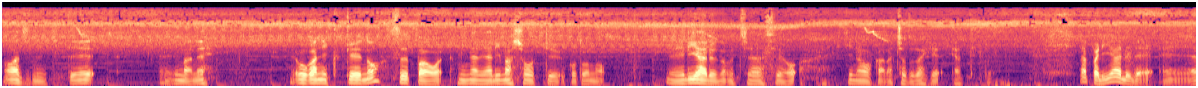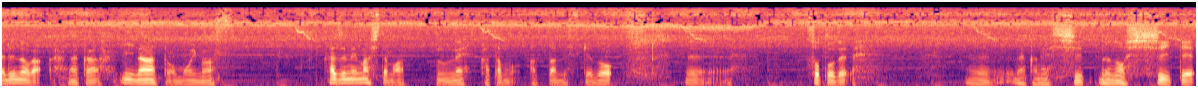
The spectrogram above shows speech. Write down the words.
淡路に来て、今ね、オーガニック系のスーパーをみんなでやりましょうっていうことの、えリアルの打ち合わせを昨日からちょっとだけやってて、やっぱリアルで、えやるのがなんかいいなと思います。初めましてものね、方もあったんですけど、えー、外で、えー、なんかね、布敷いて、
